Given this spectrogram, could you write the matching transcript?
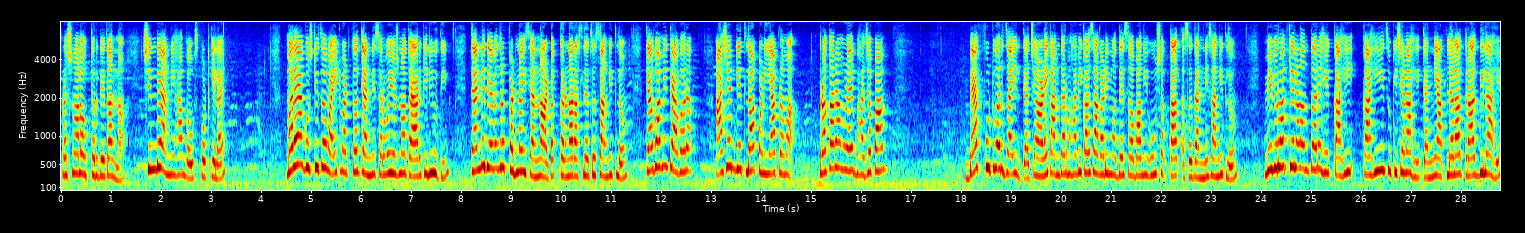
प्रश्नाला उत्तर देताना शिंदे यांनी हा गौस्फोट केलाय. मला या गोष्टीचं वाईट वाटतं त्यांनी सर्व योजना तयार केली होती. त्यांनी देवेंद्र फडणवीस यांना अटक करणार असल्याचं सांगितलं. तेव्हा मी त्यावर आक्षेप घेतला पण या प्रमा प्रकारामुळे भाजपा बॅकफूटवर जाईल त्याचे अनेक आमदार महाविकास आघाडीमध्ये सहभागी होऊ शकतात असं त्यांनी सांगितलं. मी विरोध केल्यानंतर हे काही काहीही चुकीचे नाही त्यांनी आपल्याला त्रास दिला आहे.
